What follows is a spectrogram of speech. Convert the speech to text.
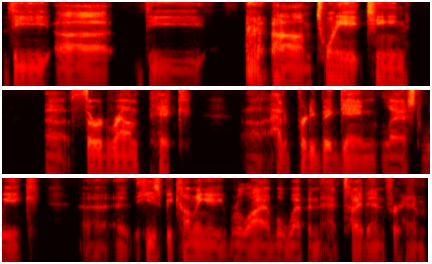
the uh, the um, 2018 uh, third round pick, uh, had a pretty big game last week. Uh, he's becoming a reliable weapon at tight end for him.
